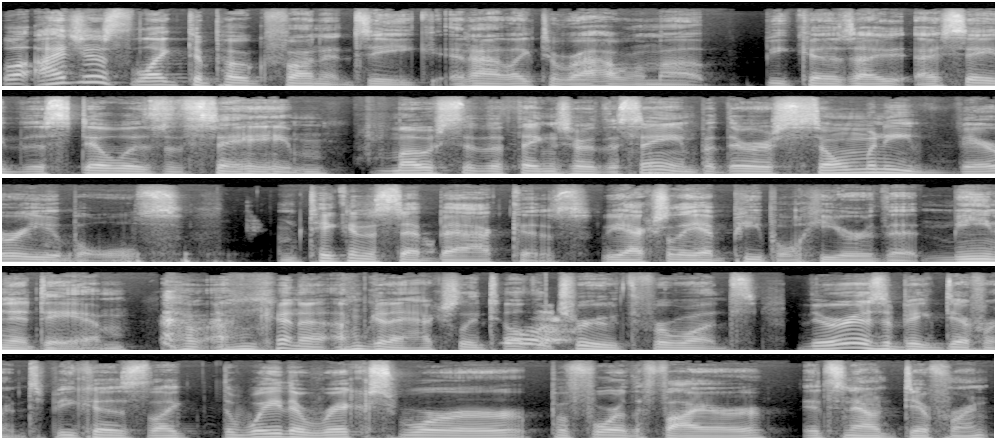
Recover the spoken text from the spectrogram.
Well, I just like to poke fun at Zeke, and I like to rile him up because I, I say the still is the same. Most of the things are the same, but there are so many variables. I'm taking a step back because we actually have people here that mean a damn. I'm, I'm gonna I'm gonna actually tell the truth for once. There is a big difference because like the way the ricks were before the fire, it's now different.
